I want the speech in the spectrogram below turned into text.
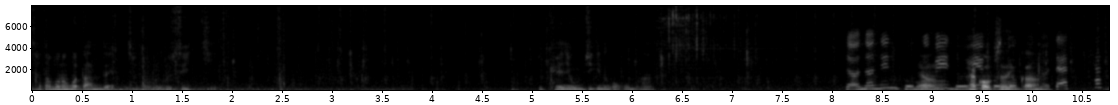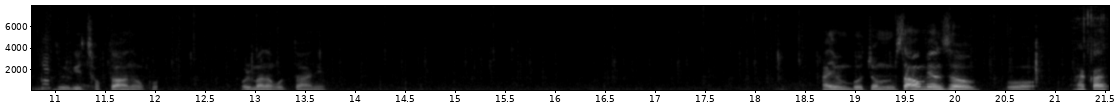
쳐다보는 것도 안 돼? 쳐다보면 볼수 있지 괜히 움직이는 거구만 너너는 그냥 보급의 노예 할거 없으니까. 여기 적도 안 오고 얼마나 것도 아니고 아니면 뭐 좀 싸우면서 뭐 할까요?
